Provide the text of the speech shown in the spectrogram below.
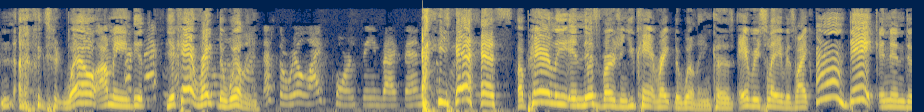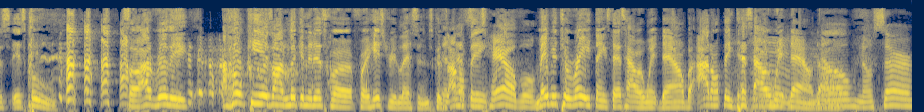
well, I mean, the, Exactly. you That's can't what's rape the going on. willing. That's the real life porn scene back then. yes. Apparently, in this version, you can't rape the willing because every slave is like, mm, dick, and then just it's cool. so I really, I hope kids aren't looking at this for for history lessons because I don't That's think terrible. maybe Teray thinks that's how it went down, but I don't think that's how it went down, dog. no, no, sir.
